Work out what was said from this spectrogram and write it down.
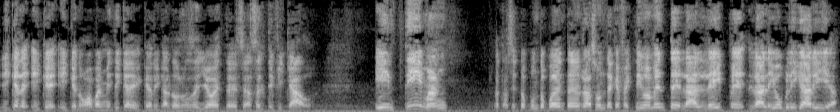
y que, y que, y que no va a permitir que, que Ricardo Rosselló este, sea certificado. Intiman hasta cierto punto pueden tener razón de que efectivamente la ley, la ley obligaría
